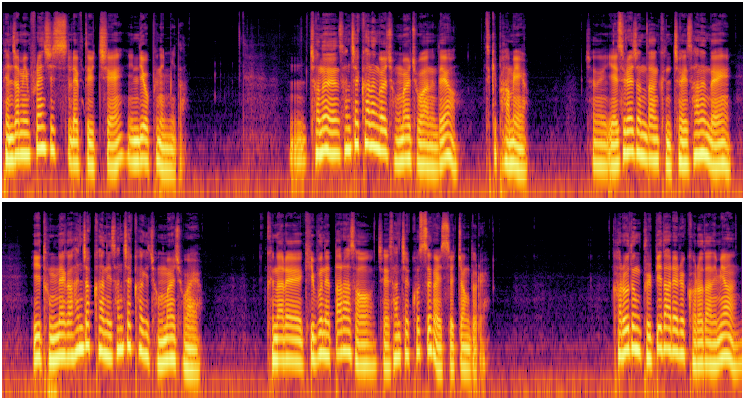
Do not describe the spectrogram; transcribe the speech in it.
벤자민 프랜시스 레프트위치의 In the Open입니다. 음, 저는 산책하는 걸 정말 좋아하는데요. 특히 밤에요. 저는 예술의 전당 근처에 사는데 이 동네가 한적하니 산책하기 정말 좋아요. 그날의 기분에 따라서 제 산책 코스가 있을 정도로요. 가로등 불빛 아래를 걸어 다니면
